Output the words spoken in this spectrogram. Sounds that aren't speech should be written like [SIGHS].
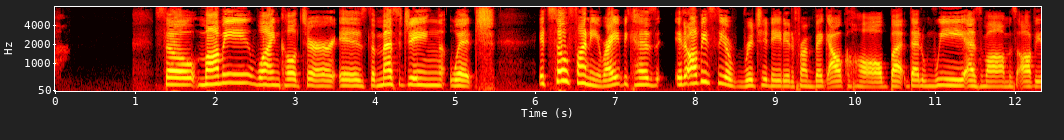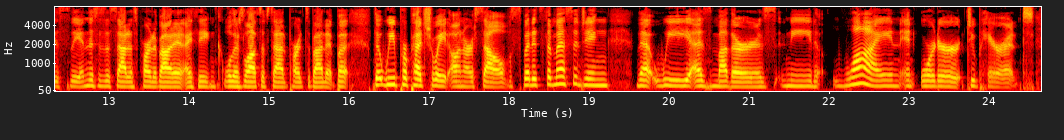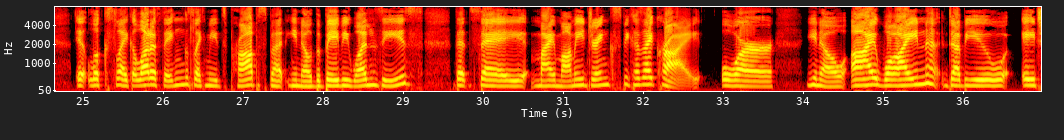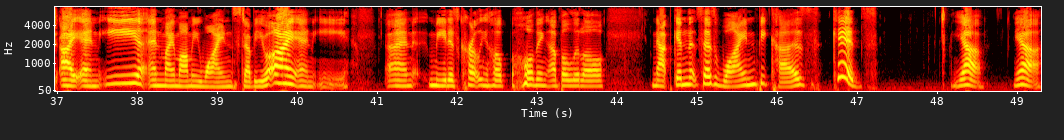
So, mommy wine culture is the messaging which it's so funny, right? Because it obviously originated from big alcohol, but then we as moms, obviously, and this is the saddest part about it, I think. Well, there's lots of sad parts about it, but that we perpetuate on ourselves. But it's the messaging that we as mothers need wine in order to parent. It looks like a lot of things, like Meade's props, but you know, the baby onesies that say, My mommy drinks because I cry, or you know, I wine W H I N E and my mommy wines W I N E. And Meade is currently ho- holding up a little napkin that says wine because kids. Yeah, yeah.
